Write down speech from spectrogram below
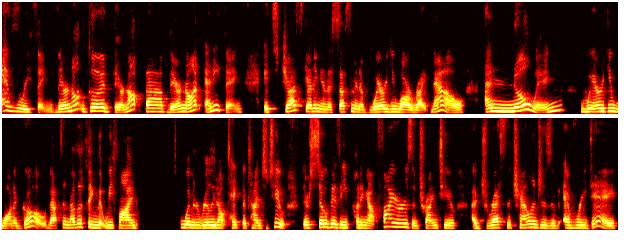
everything. They're not good, they're not bad, they're not anything. It's just getting an assessment of where you are right now and knowing where you want to go. That's another thing that we find women really don't take the time to do. They're so busy putting out fires and trying to address the challenges of every day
